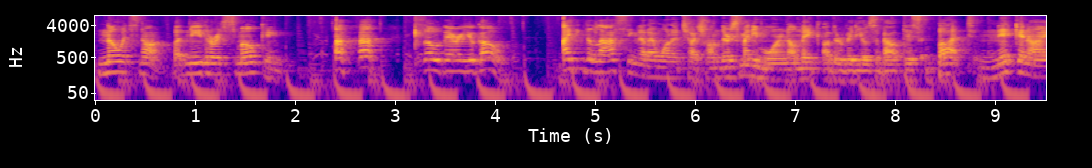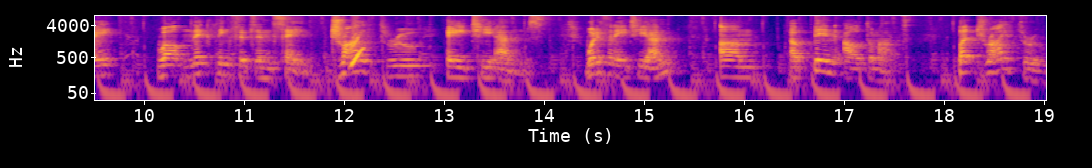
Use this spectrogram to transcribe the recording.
No, it's not, but neither is smoking. so there you go. I think the last thing that I want to touch on, there's many more and I'll make other videos about this, but Nick and I well, Nick thinks it's insane. Drive-through ATMs. What is an ATM? Um, a pinautomaat, but drive-through.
